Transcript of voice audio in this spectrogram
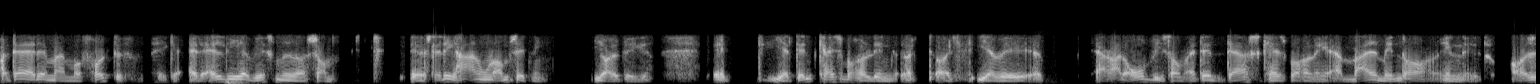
Og der er det, at man må frygte, ikke, at alle de her virksomheder, som øh, slet ikke har nogen omsætning i øjeblikket, at ja, den kassebeholdning, og, og jeg vil er ret overbevist om, at den, deres kassebeholdning er meget mindre end også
